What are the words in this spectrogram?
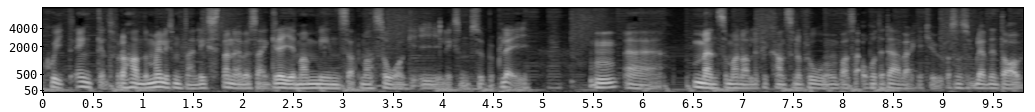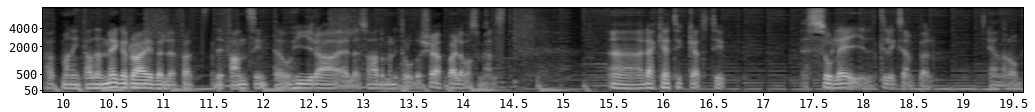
skitenkelt, för då hade man ju liksom den här listan över så här grejer man minns att man såg i liksom Superplay. Mm. Eh, men som man aldrig fick chansen att prova. Man bara såhär, åh det där verkar kul. Och sen så blev det inte av för att man inte hade en Mega Drive eller för att det fanns inte att hyra eller så hade man inte råd att köpa eller vad som helst. Eh, där kan jag tycka att typ Soleil till exempel är en av dem.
